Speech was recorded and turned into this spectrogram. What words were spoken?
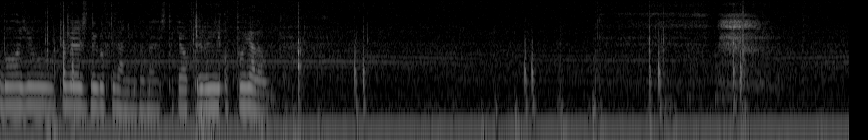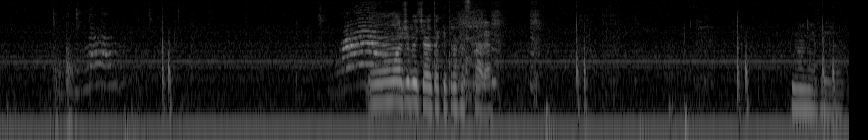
Bo ju, czemu ja żadnego fryza nie mogę znaleźć, takiego, który by mi odpowiadał. Mm, Może być, ale takie trochę stare. No nie wierzę.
